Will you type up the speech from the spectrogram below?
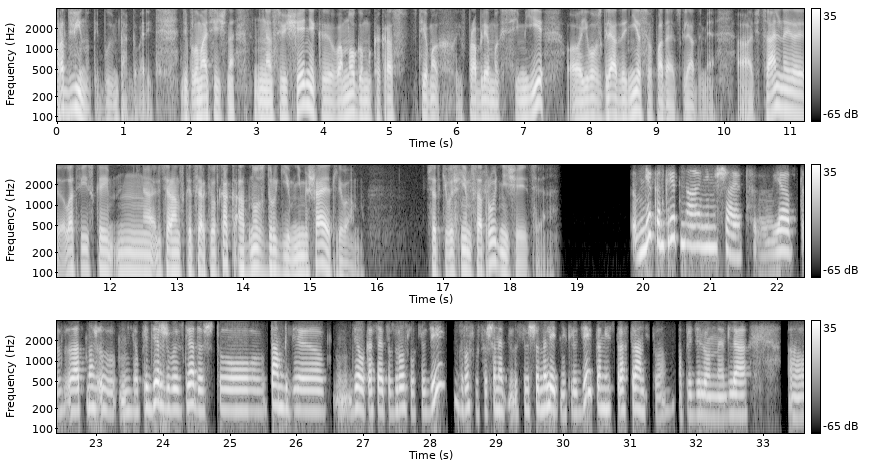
продвинутый, будем так говорить, дипломатично, священник, и во многом как раз в темах и в проблемах семьи э, его взгляды не совпадают с взглядами официальной латвийской лютеранской церкви. Вот как одно с другим, не мешает ли вам? Все-таки вы с ним сотрудничаете? Мне конкретно не мешает. Я отнош... придерживаю взгляда, что там, где дело касается взрослых людей, взрослых совершенно... совершеннолетних людей, там есть пространство определенное для, э,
